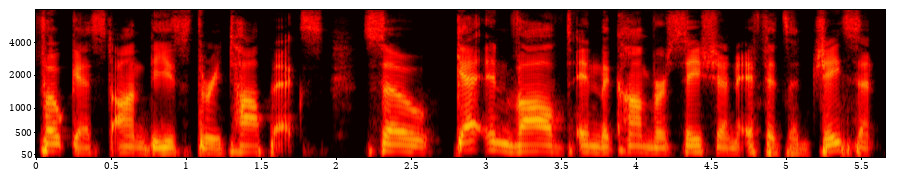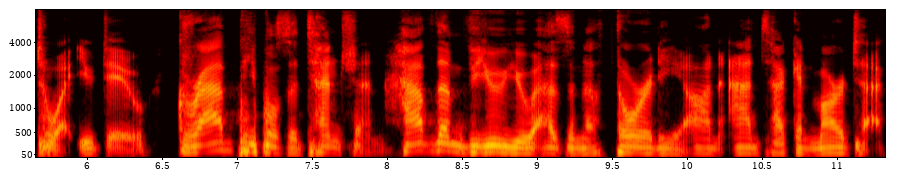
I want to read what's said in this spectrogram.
focused on these three topics. So get involved in the conversation if it's adjacent to what you do. Grab people's attention, have them view you as an authority on ad tech and martech.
